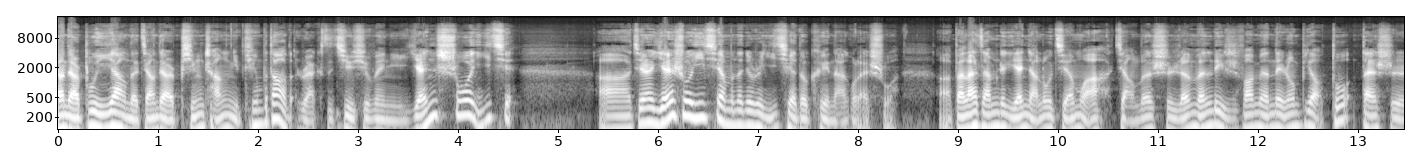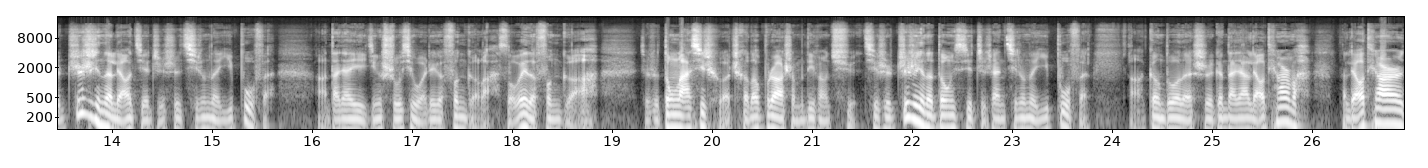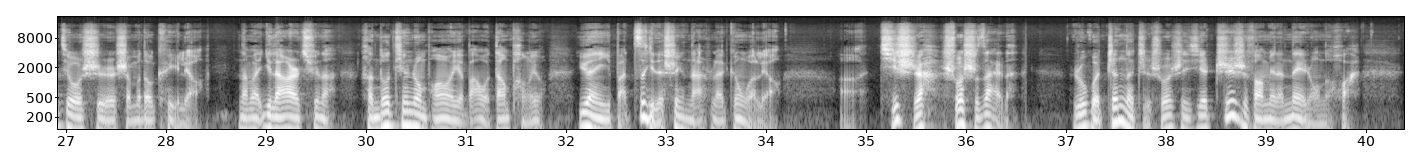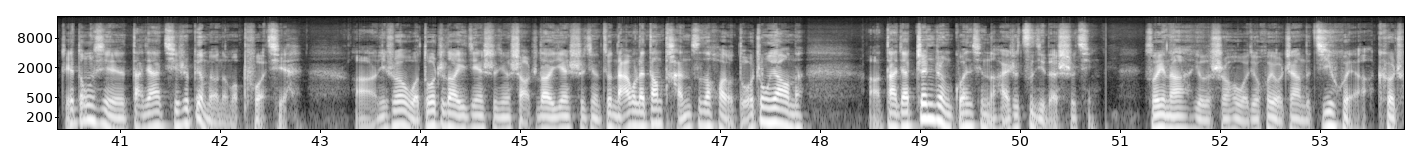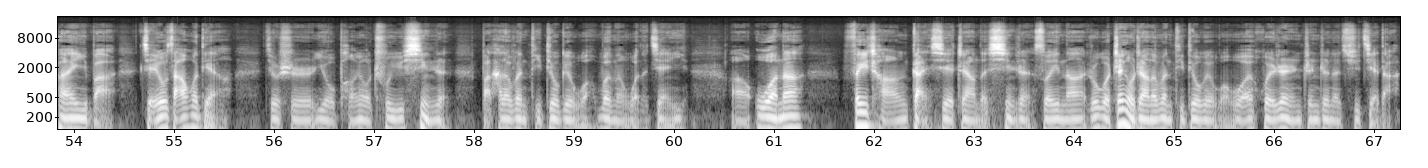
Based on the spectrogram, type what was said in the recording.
讲点不一样的，讲点平常你听不到的。Rex 继续为你言说一切啊！既然言说一切嘛，那就是一切都可以拿过来说啊。本来咱们这个演讲录节目啊，讲的是人文历史方面的内容比较多，但是知识性的了解只是其中的一部分啊。大家也已经熟悉我这个风格了，所谓的风格啊，就是东拉西扯，扯到不知道什么地方去。其实知识性的东西只占其中的一部分啊，更多的是跟大家聊天嘛。那聊天就是什么都可以聊。那么一来二去呢？很多听众朋友也把我当朋友，愿意把自己的事情拿出来跟我聊，啊，其实啊，说实在的，如果真的只说是一些知识方面的内容的话，这些东西大家其实并没有那么迫切，啊，你说我多知道一件事情，少知道一件事情，就拿过来当谈资的话，有多重要呢？啊，大家真正关心的还是自己的事情，所以呢，有的时候我就会有这样的机会啊，客串一把解忧杂货店啊。就是有朋友出于信任，把他的问题丢给我，问问我的建议，啊，我呢非常感谢这样的信任，所以呢，如果真有这样的问题丢给我，我会认认真真的去解答。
